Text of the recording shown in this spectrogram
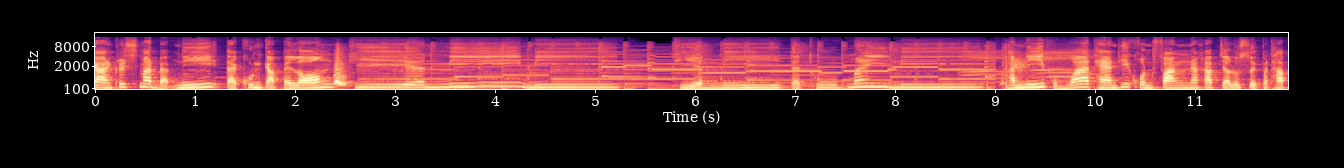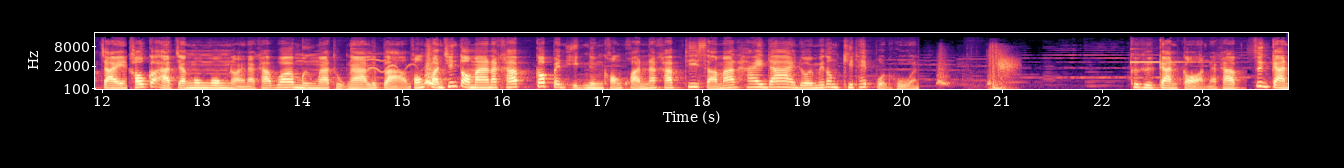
กาลคริสต์มาสแบบนี้ แต่คุณกลับไปร้องเทียนมีมี เทียนมีแต่ทูบไม่มี อันนี้ผมว่าแทนที่คนฟังนะครับจะรู้สึกประทับใจเขาก็อาจจะงงๆหน่อยนะครับว่ามึงมาถูกงานหรือเปล่า ของขวัญชิ้นต่อมานะครับก็เป็นอีกหนึ่งของขวัญนะครับที่สามารถให้ได้โดยไม่ต้องคิดให้ปวดหัว ก็คือการกอดนะครับ ซึ่งการ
